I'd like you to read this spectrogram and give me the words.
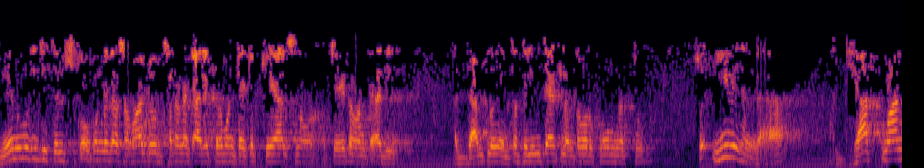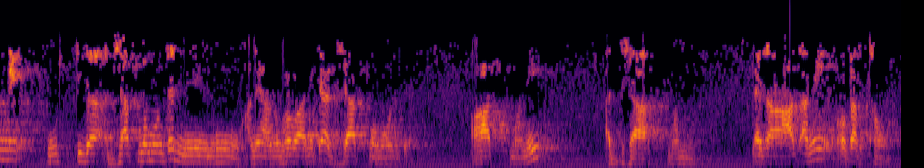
నేను గురించి తెలుసుకోకుండా సమాజోద్ధరణ కార్యక్రమం టేకప్ చేయాల్సిన చేయడం అంటే అది. అది దాంట్లో ఎంత తెలివితేటలు ఎంతవరకు ఉన్నట్టు. సో ఈ విధంగా అధ్యాత్మాన్ని పూర్తిగా అధ్యాత్మము అంటే నేను అనే అనుభవానికి అధ్యాత్మము అంటే ఆత్మని అధ్యాత్మం. లేక అని ఒక అర్థం.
